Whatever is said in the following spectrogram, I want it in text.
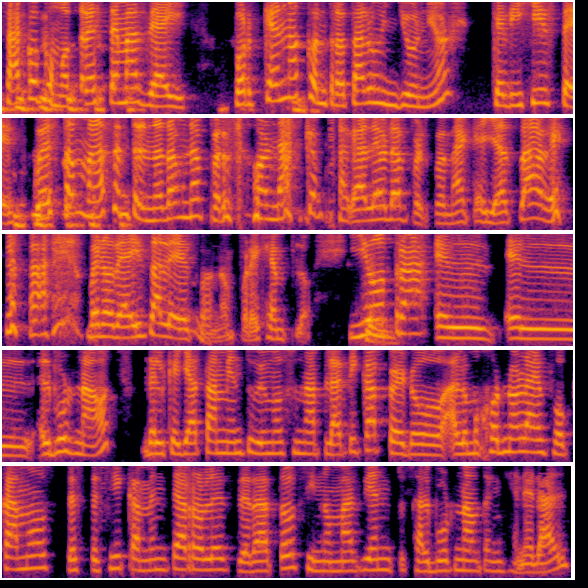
saco como tres temas de ahí. ¿por qué no contratar un junior? Que dijiste, cuesta más entrenar a una persona que pagarle a una persona que ya sabe. bueno, de ahí sale eso, ¿no? Por ejemplo. Y otra, el, el, el, burnout, del que ya también tuvimos una plática, pero a lo mejor no la enfocamos específicamente a roles de datos, sino más bien pues, al burnout en general.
